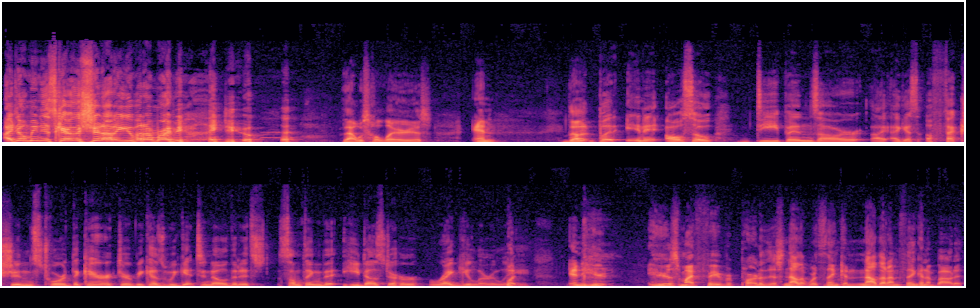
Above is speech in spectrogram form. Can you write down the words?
"I don't mean to scare the shit out of you, but I'm right behind you." That was hilarious, and the but in it also deepens our I, I guess affections toward the character because we get to know that it's something that he does to her regularly But and here here's my favorite part of this. Now that we're thinking, now that I'm thinking about it,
